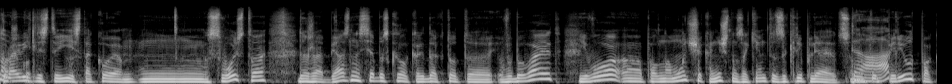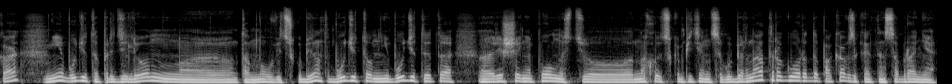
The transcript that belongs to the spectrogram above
правительстве есть такое свойство, даже обязанность, я бы сказал, когда кто-то выбывает, его э, полномочия, конечно, за кем-то закрепляются. На Так. тот период, пока не будет определен э, там новый вице-губернатор. Будет он, не будет, это э, решение полностью находится в компетенции губернатора города. Пока в законодательное собрание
